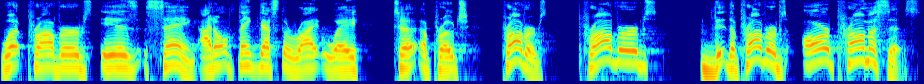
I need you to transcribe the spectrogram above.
what Proverbs is saying. I don't think that's the right way to approach Proverbs. Proverbs, the, the Proverbs are promises.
